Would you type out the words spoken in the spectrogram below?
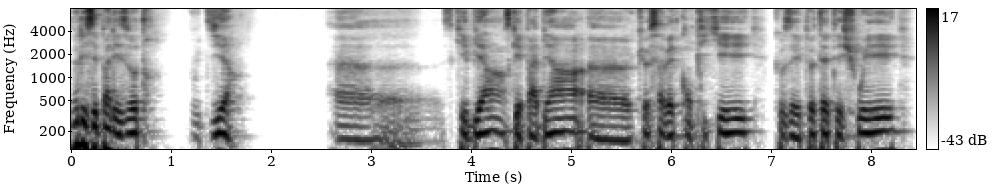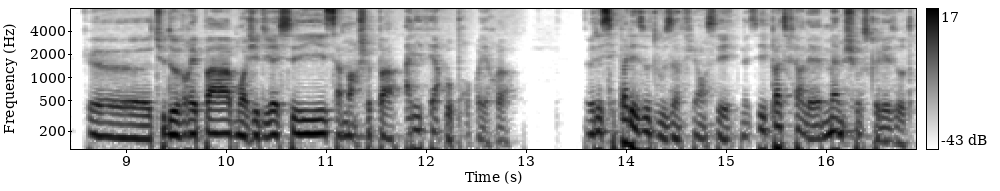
Ne laissez pas les autres vous dire euh, ce qui est bien, ce qui est pas bien, euh, que ça va être compliqué, que vous avez peut-être échoué, que tu devrais pas, moi j'ai déjà essayé, ça marche pas. Allez faire vos propres erreurs. Ne laissez pas les autres vous influencer. N'essayez pas de faire les mêmes choses que les autres.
